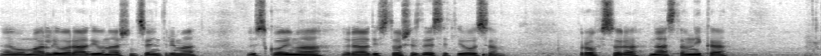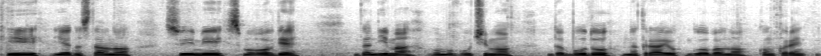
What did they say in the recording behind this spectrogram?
evo, marljivo radi u našim centrima s kojima radi 168 profesora, nastavnika i jednostavno svi mi smo ovdje da njima omogućimo da budu na kraju globalno konkurentni.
